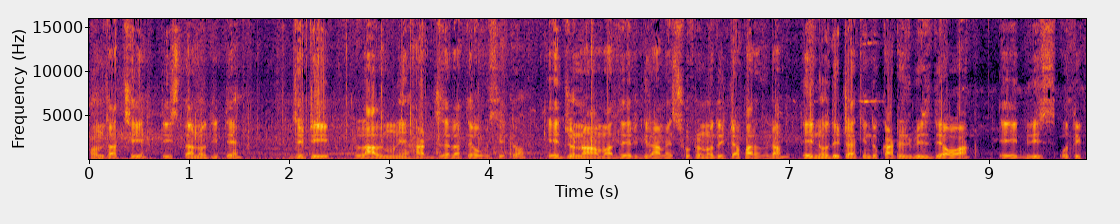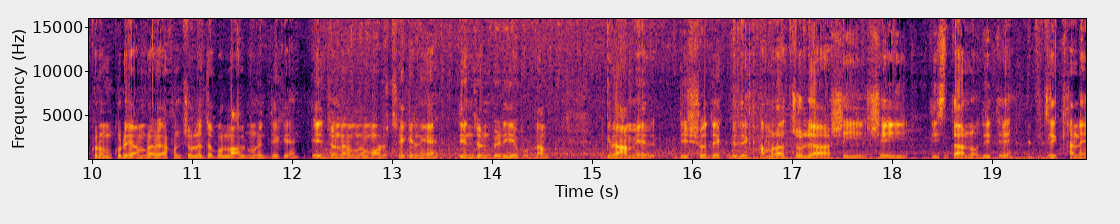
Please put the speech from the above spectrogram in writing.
এখন যাচ্ছি তিস্তা নদীতে, যেটি লালমনিরহাট জেলাতে অবস্থিত। এর জন্য আমাদের গ্রামে ছোট নদীটা পার হইলাম। এই নদীটা কিন্তু কাঠের ব্রিজ দেওয়া। এই ব্রিজ অতিক্রম করে আমরা এখন চলে যাব লালমনির দিকে। এই জন্য আমরা মোটরসাইকেল নিয়ে তিনজন বেরিয়ে পড়লাম। গ্রামের দৃশ্য দেখতে দেখতে আমরা চলে আসি সেই তিস্তা নদীতে, যেখানে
